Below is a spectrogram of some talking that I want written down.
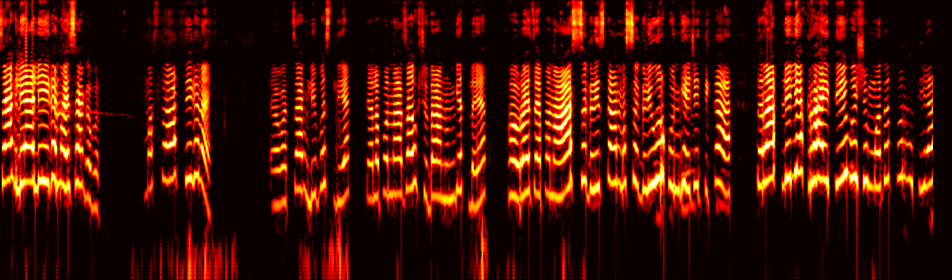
चांगली आली का नाही सांगा बरं? मस्त वाटते का नाही? चांगली बसली आहे. त्याला पण आज औषध आणून घेतलं या फवरायचं आहे पण आज सगळीच कामं सगळी उरकून घ्यायची ती का? तर आपली लेकरं आहे ती विषय मदत पण होती या.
